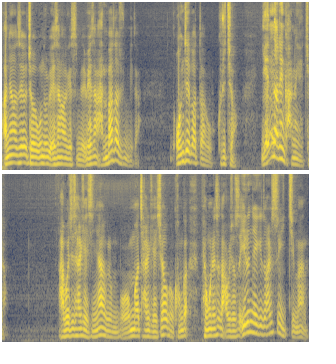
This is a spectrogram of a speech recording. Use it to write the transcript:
안녕하세요. 저 오늘 외상하겠습니다. 외상 안 받아줍니다. 언제 받다고? 그렇죠. 옛날엔 가능했죠. 아버지 잘 계시냐? 그럼 뭐 엄마 잘 계셔? 그럼 건강 병원에서 나오셔서 이런 얘기도 할 수 있지만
